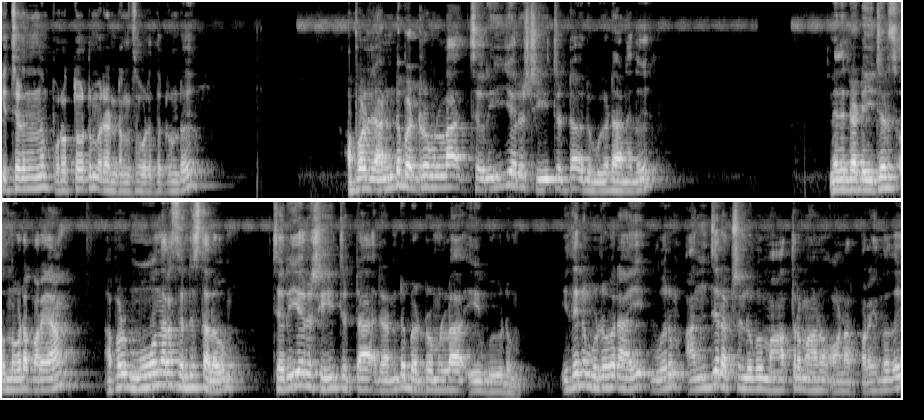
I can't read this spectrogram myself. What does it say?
കിച്ചണിൽ നിന്നും പുറത്തോട്ടും ഒരു എൻട്രൻസ് കൊടുത്തിട്ടുണ്ട്. അപ്പോൾ രണ്ട് ബെഡ്റൂമുള്ള ചെറിയൊരു ഷീറ്റ് ഇട്ട ഒരു വീടാണിത്. ഇനി ഇതിന്റെ ഡീറ്റെയിൽസ് ഒന്നുകൂടെ പറയാം. അപ്പോൾ മൂന്നര സെന്റ് സ്ഥലവും ചെറിയൊരു ഷീറ്റ് ഇട്ട രണ്ട് ബെഡ്റൂമുള്ള ഈ വീടും. ഇതിന് മുഴുവനായി വെറും അഞ്ച് ലക്ഷം രൂപ മാത്രമാണ് ഓണർ പറയുന്നത്.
